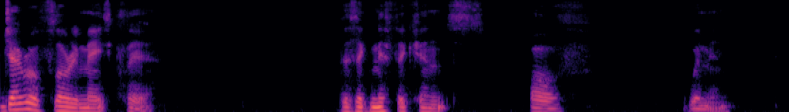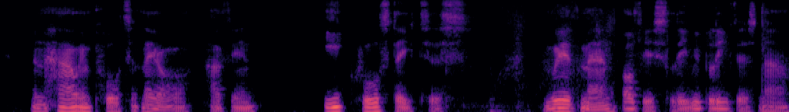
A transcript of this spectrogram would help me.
Gerald Flurry makes clear the significance of women and how important they are having equal status with men. Obviously, we believe this now.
